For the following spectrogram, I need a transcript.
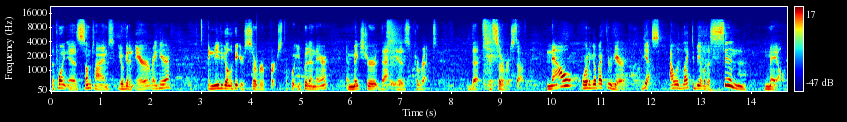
the point is sometimes you'll get an error right here and you need to go look at your server first, like what you put in there, and make sure that is correct, the, the server stuff. Now we're gonna go back through here. Yes, I would like to be able to send mail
